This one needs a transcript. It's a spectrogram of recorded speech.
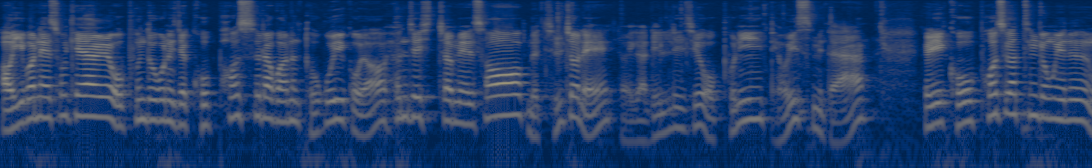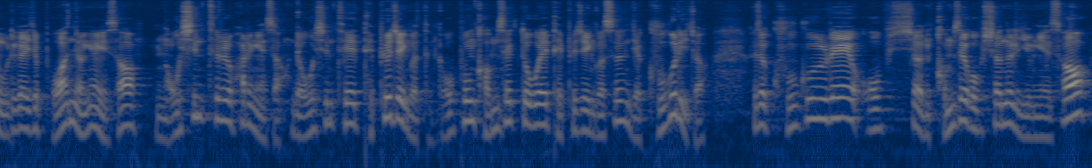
어, 이번에 소개할 오픈 도구는 이제 고퍼스라고 하는 도구이고요. 현재 시점에서 며칠 전에 저희가 release 오픈이 되어 있습니다 그리고 고퍼스 같은 경우에는 우리가 이제 보안 영역에서 음, OSINT를 활용해서 근데 오신트의 대표적인 것들 그러니까 오픈 검색 도구의 대표적인 것은 이제 구글이죠. 그래서 구글의 옵션 검색 옵션을 이용해서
